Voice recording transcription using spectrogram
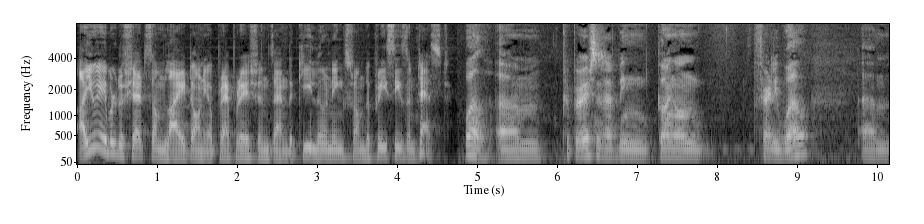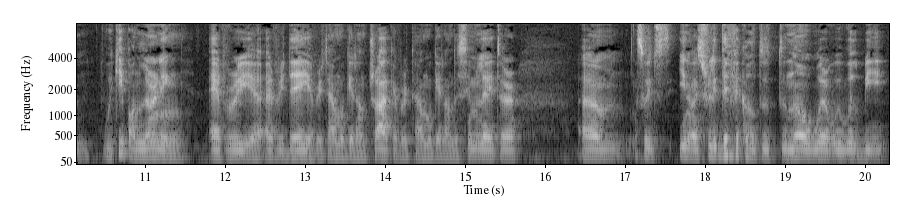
Are you able to shed some light on your preparations and the key learnings from the preseason test? Well, um, preparations have been going on fairly well. Um, we keep on learning every uh, every day, every time we get on track, every time we get on the simulator. Um, so it's you know it's really difficult to, to know where we will be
